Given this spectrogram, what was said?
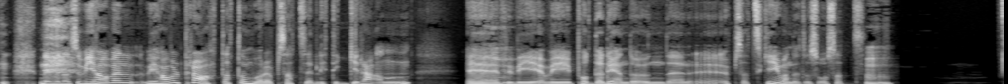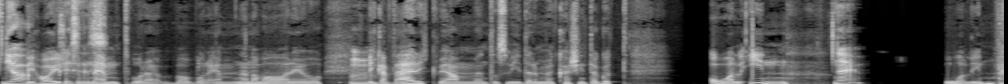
Nej, men alltså, vi, har väl, vi har väl pratat om våra uppsatser lite grann. Eh, Mm. För vi, vi poddade ju ändå under eh, uppsatsskrivandet och så. Så att Mm. Ja, vi har ju liksom nämnt våra, vad våra ämnen har varit och Mm. vilka verk vi har använt och så vidare. Men kanske inte har gått all in. Nej. All in.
